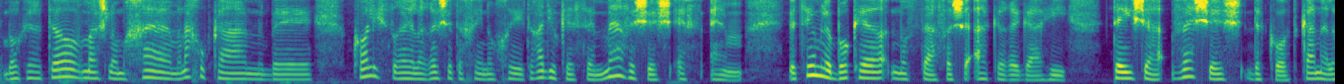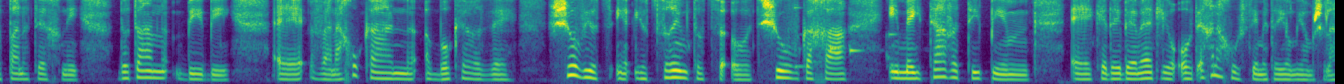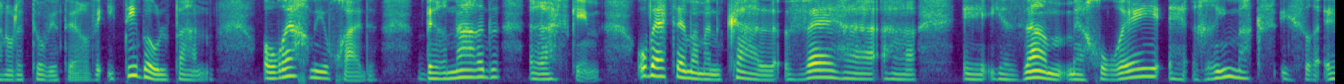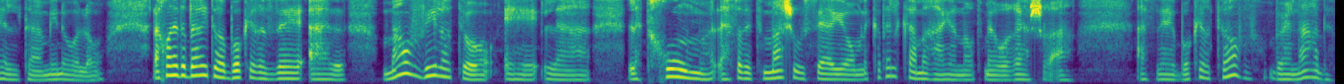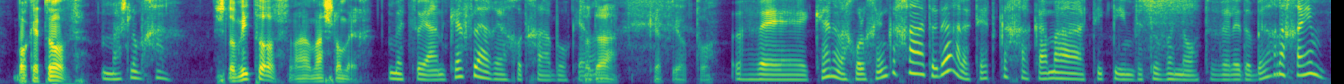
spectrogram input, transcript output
בוקר טוב, מה שלומכם? אנחנו כאן בכל ישראל, הרשת החינוכית, רדיו קסם 106 FM. יוצאים לבוקר נוסף, השעה כרגע היא תשע ושש דקות, כאן על הפן הטכני, דותן ביבי. אה, ואנחנו כאן הבוקר הזה שוב יוצ... יוצרים תוצאות, שוב ככה עם מיטב הטיפים, אה, כדי באמת לראות איך אנחנו עושים את היום-יום שלנו לטוב יותר. ואיתי באולפן אורח מיוחד, ברנרד רסקין. הוא בעצם המנכ"ל והיזם מאחורי אה, רימקס ישראל, תאמינו או לא. אנחנו נדבר איתו הבוקר הזה על מה הוביל אותו אה, לתחום, לעשות את מה שהוא עושה היום, נקבל כמה רעיונות מעוררי השראה. אז אה, בוקר טוב, ברנרד. בוקר טוב. מה שלומך? שלומי טוב, מה, מה שלומך? מצוין, כיף לארח אותך הבוקר. תודה, כיף להיות פה. וכן, אנחנו הולכים ככה, אתה יודע, לתת ככה כמה טיפים ותובנות ולדבר על החיים.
